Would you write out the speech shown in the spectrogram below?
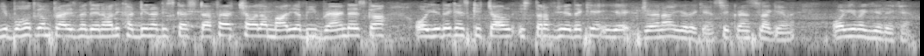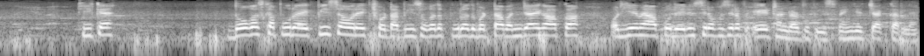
ये बहुत कम प्राइस में देने वाली खड्डी नट इसका स्टफ़ है अच्छा वाला मारिया बी ब्रांड है इसका। और ये देखें इसकी चारों इस तरफ़ ये देखें ये जो है ना ये देखें सीक्वेंस लगे हुए हैं। और ये मैं ये देखें। ठीक है? दो गज का पूरा एक पीस है और एक छोटा पीस होगा तो पूरा दुपट्टा बन जाएगा आपका। और ये मैं आपको दे रही हूँ, सिर्फ़ और सिर्फ़ एट हंड्रेड रुपीज़ में, ये चेक कर लें।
